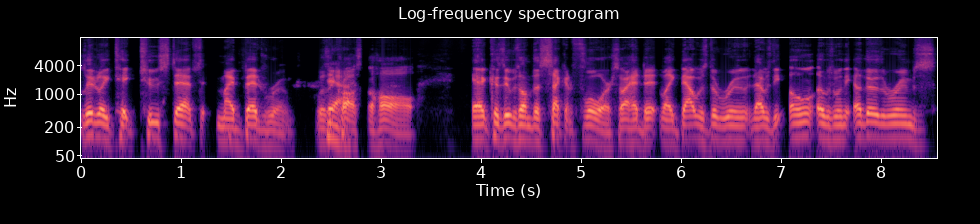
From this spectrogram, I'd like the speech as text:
literally take two steps. My bedroom was yeah. across the hall because it was on the second floor. So I had to like that was the room that was the only it was one of the other the rooms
